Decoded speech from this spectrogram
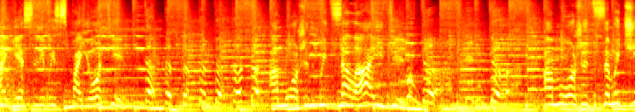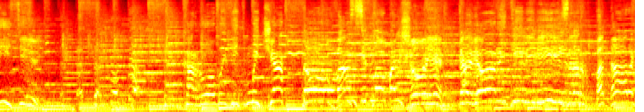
А если вы споете? Да, да, да, да, да, да, да, А может быть залаете? Да, да, А может замычите? Да, да, да, да. Коровы ведь мычат То вам седло большое Ковер и телевизор. Подарок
